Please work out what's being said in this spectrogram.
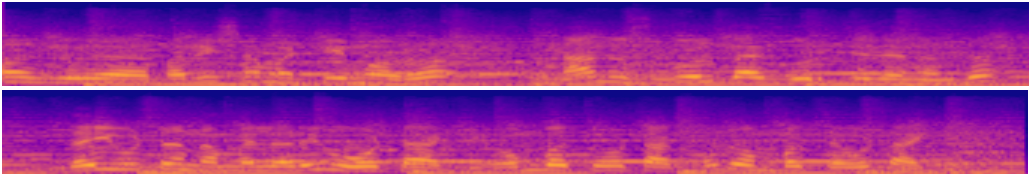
ಪರಿಶ್ರಮ ಟೀಮ್ ಅವರು, ನಾನು ಸ್ಕೂಲ್ ಬ್ಯಾಗ್ ಗುರ್ತಿದೆ ನಂದು. ದಯವಿಟ್ಟು ನಮ್ಮೆಲ್ಲರಿಗೂ ಓಟ್ ಹಾಕಿ. ಒಂಬತ್ತು ಓಟ್ ಹಾಕ್ಬೋದು, ಒಂಬತ್ತು ಓಟ್ ಹಾಕಿ.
